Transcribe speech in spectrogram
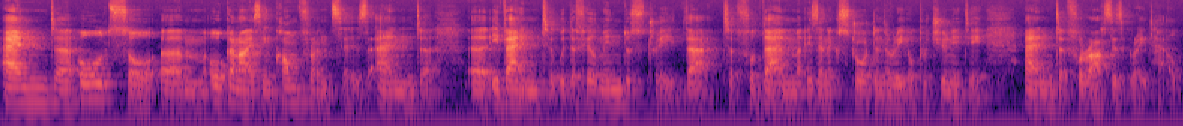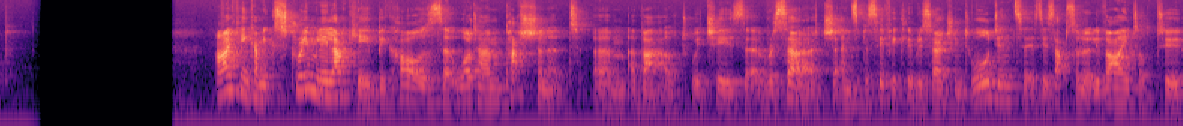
and uh, also um, organizing conferences and uh, uh, event with the film industry that for them is an extraordinary opportunity and for us is a great help. I think I'm extremely lucky because uh, what I'm passionate um, about, which is uh, research and specifically research into audiences, is absolutely vital to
